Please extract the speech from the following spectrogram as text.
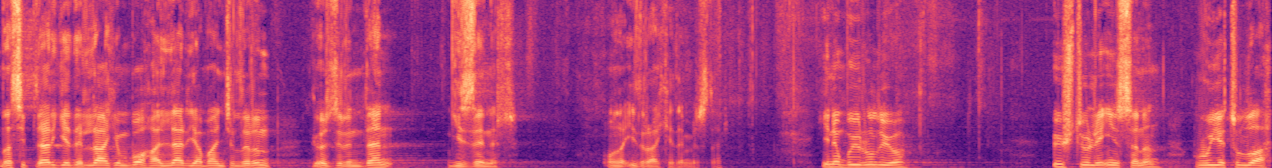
nasipler gelir. Lakin bu haller yabancıların gözlerinden gizlenir. Ona idrak edemezler. Yine buyuruluyor. Üç türlü insanın ruyetullah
